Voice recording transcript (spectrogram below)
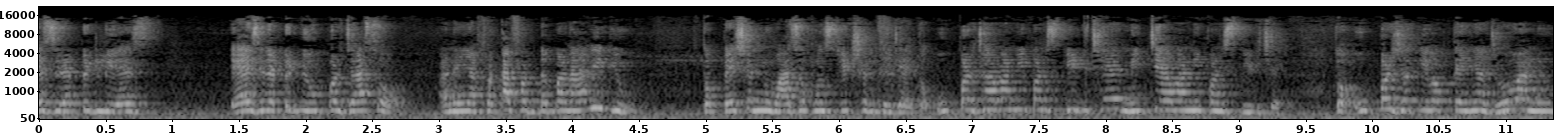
as rapidly as as rapidly ઉપર જાશો અને અહીંયા ફટાફટ દબાણ આવી ગયું, તો પેશન્ટનું વાઝો કોન્સ્ટ્રિક્શન થઈ જાય. તો ઉપર જવાની પણ સ્પીડ છે, નીચે આવવાની પણ સ્પીડ છે. તો ઉપર જતી વખતે અહીંયા જોવાનું,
